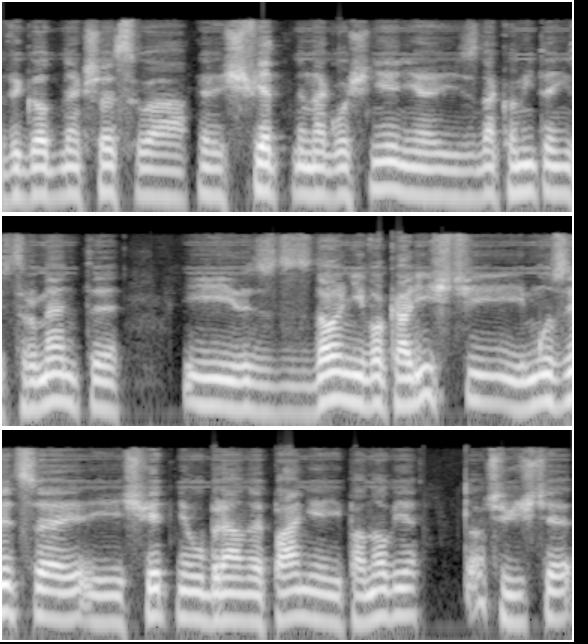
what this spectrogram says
wygodne krzesła, świetne nagłośnienie i znakomite instrumenty, i zdolni wokaliści, i muzyce, i świetnie ubrane panie i panowie. To oczywiście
